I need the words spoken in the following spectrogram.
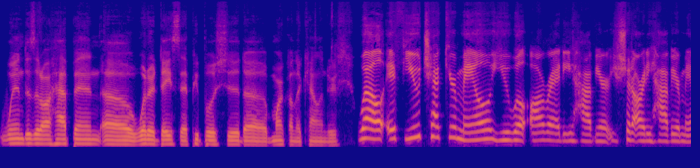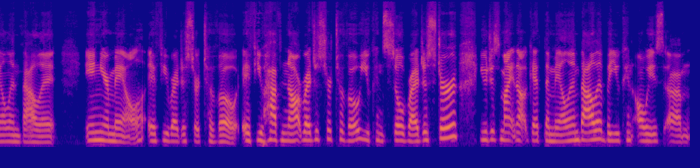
When does it all happen? Uh what are dates that people should uh mark on their calendars? Well, if you check your mail, you will already have your, you should already have your mail in ballot in your mail if you register to vote. If you have not registered to vote, you can still register. You just might not get the mail in ballot, but you can always um,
